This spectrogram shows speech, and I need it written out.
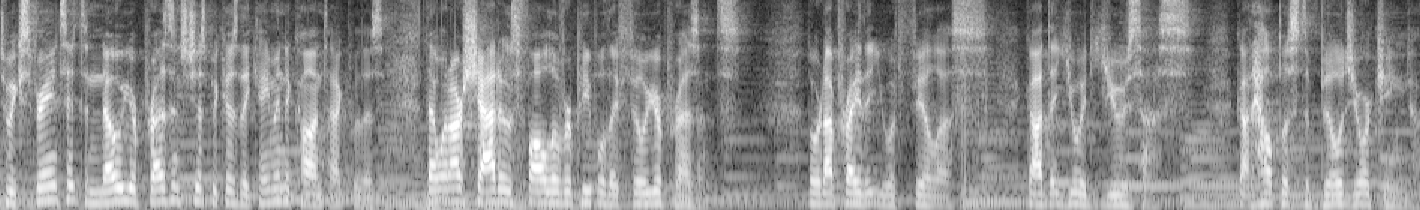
to experience it, to know your presence just because they came into contact with us. That when our shadows fall over people, they feel your presence. Lord, I pray that you would fill us. God, that you would use us. God, help us to build your kingdom.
